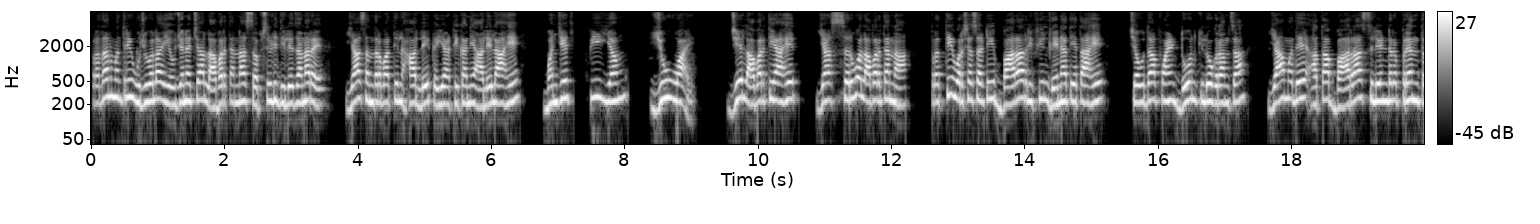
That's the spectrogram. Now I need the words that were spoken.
प्रधानमंत्री उज्ज्वला योजनेच्या लाभार्थ्यांना सबसिडी दिले जाणार आहे. या संदर्भातील हा लेख या ठिकाणी आलेला आहे. म्हणजेच पी एम यू वाय जे लाभार्थी आहेत या सर्व लाभार्थ्यांना प्रति वर्षासाठी बारा रिफिल देण्यात येत आहे. चौदा पॉईंट दोन किलोग्रामचा. यामध्ये आता बारा सिलेंडरपर्यंत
